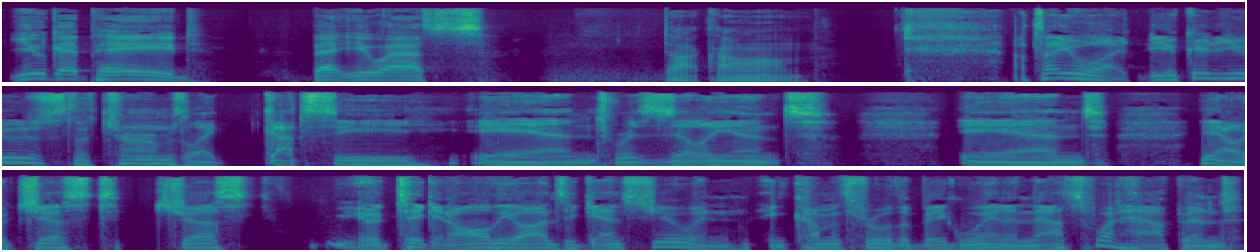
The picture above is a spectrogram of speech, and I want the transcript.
you get paid. BetUS.com. I'll tell you what, you could use the terms like gutsy and resilient and you know just just you know taking all the odds against you and and coming through with a big win and that's what happened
